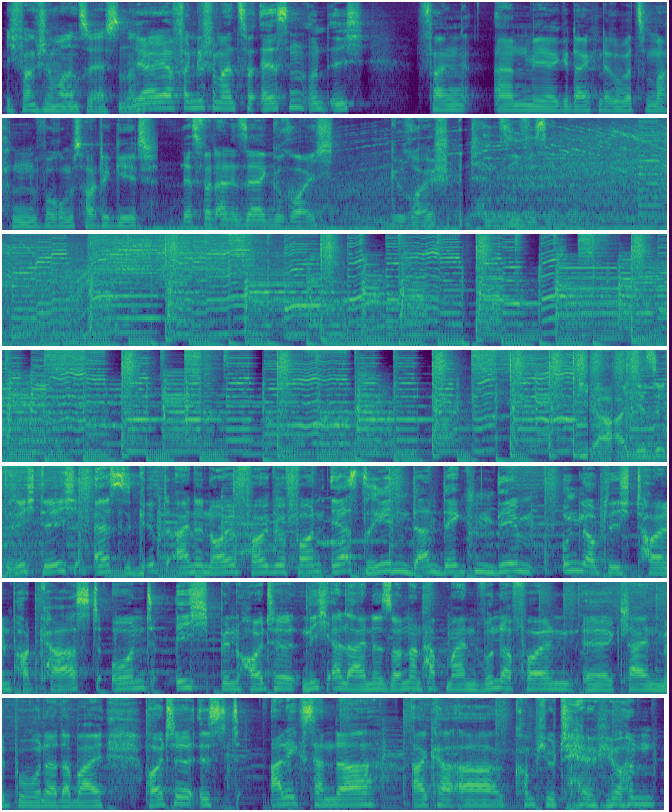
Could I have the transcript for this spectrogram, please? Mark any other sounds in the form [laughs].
Ich fange schon mal an zu essen, ne? Ja, ja, fang du schon mal an zu essen und ich fange an, mir Gedanken darüber zu machen, worum es heute geht. Das wird eine sehr geräusch, geräuschintensive Sendung. Ja, ihr seht richtig, es gibt eine neue Folge von Erst reden, dann denken, dem unglaublich tollen Podcast. Und ich bin heute nicht alleine, sondern habe meinen wundervollen äh, kleinen Mitbewohner dabei. Heute ist Alexander, aka Computarion,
